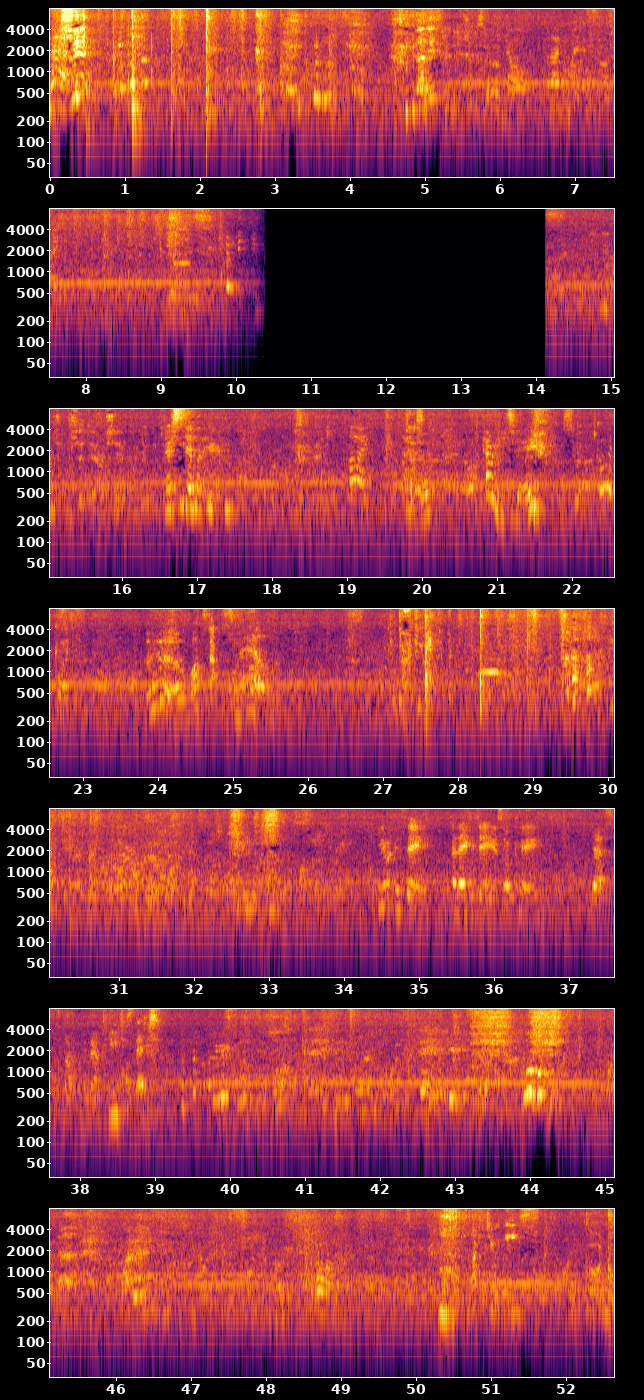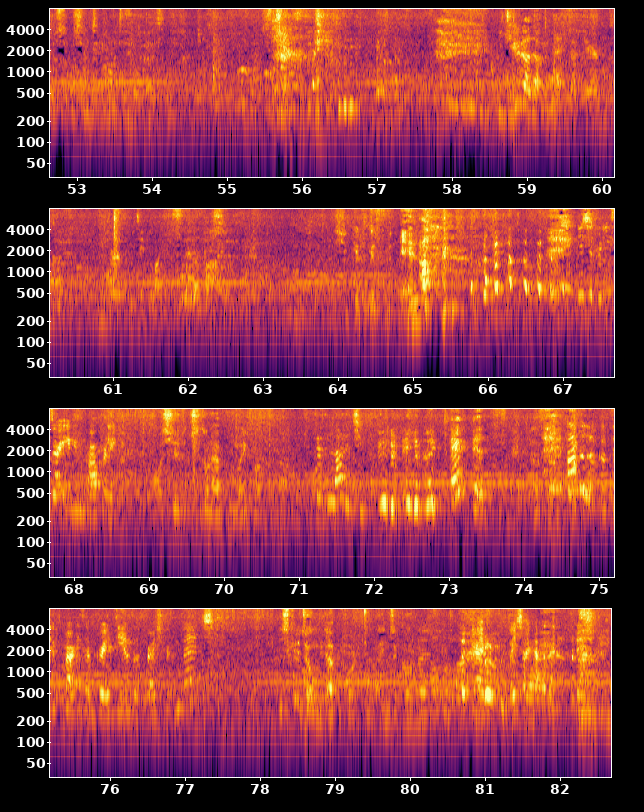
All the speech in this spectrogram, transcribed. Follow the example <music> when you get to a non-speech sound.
shit! that is ridiculous. No, but I'm with like feels Sit there, shit. they're still there. Hi. Hello. How are you today? Good, good. Ooh, what's that smell? Say? An egg a day is okay. Yes, but not the amount you just ate. What did you eat? Oh God knows something <laughs> You should really start eating properly. Oh shit, just don't have the mic on. There's a lot of cheap food in there, like tempest. And the local supermarkets have great deals of fresh fruit and veg. You should have told me that before I into code. Yeah, I wish I had.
